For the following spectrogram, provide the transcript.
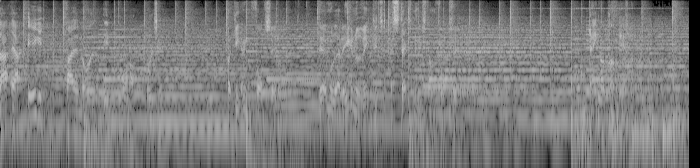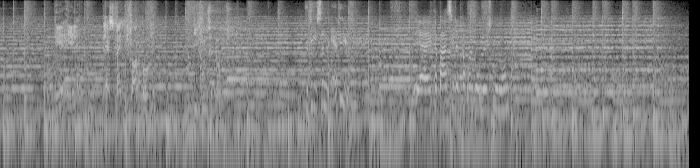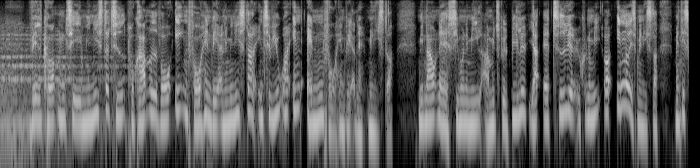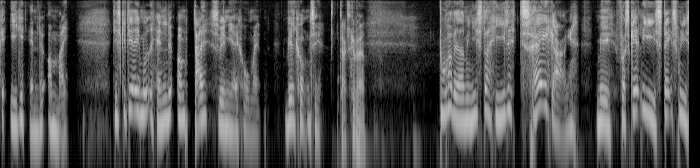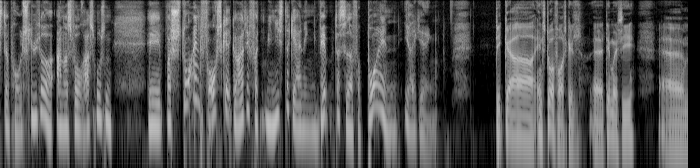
Der er ikke fejret noget ind under målsætningen. Regeringen fortsætter. Derimod er det ikke nødvendigt, at statsministeren fortsætter. Der er ikke noget at komme efter. Per Helle, pas rigtig godt på dem. De er kun til lås. Fordi sådan er det jo. Ja, jeg kan bare sige, at der kommer en god løsning i morgen. Velkommen til Ministertid, programmet, hvor en forhenværende minister interviewer en anden forhenværende minister. Mit navn er Simon Emil Amitsbøl Bille. Jeg er tidligere økonomi- og indrigsminister, men det skal ikke handle om mig. Det skal derimod handle om dig, Svend Erik Hovmand. Velkommen til. Tak skal du have. Du har været minister hele tre gange med forskellige statsminister Poul Slytter og Anders Fogh Rasmussen. Øh, hvor stor en forskel gør det for ministergærningen, hvem der sidder for bordenden i regeringen? Det gør en stor forskel, øh, det må jeg sige. Øh,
